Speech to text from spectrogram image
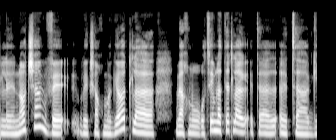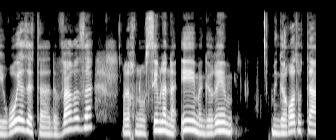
ליהנות שם ו, וכשאנחנו מגיעות ל... ואנחנו רוצים לתת לה את, ה, את הגירוי הזה את הדבר הזה אנחנו עושים לה נעים מגרים מגרות אותה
